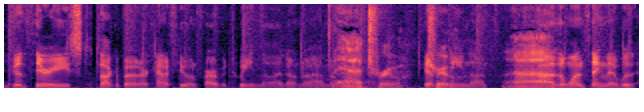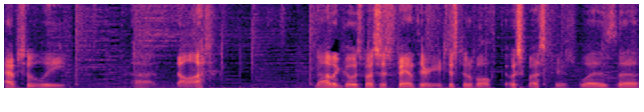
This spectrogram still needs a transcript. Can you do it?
good theories to talk about are kind of few and far between, though. I don't know how many. Yeah, true, can true. lean on. Uh, the one thing that was absolutely uh, not not a Ghostbusters fan theory. It just involved Ghostbusters. Was uh,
